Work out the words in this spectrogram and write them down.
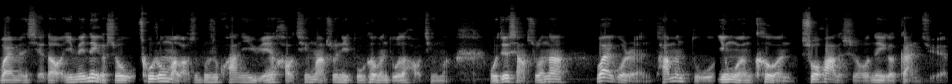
歪门邪道，因为那个时候初中嘛，老师不是夸你语音好听嘛，说你读课文读的好听嘛，我就想说，那外国人他们读英文课文说话的时候那个感觉。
